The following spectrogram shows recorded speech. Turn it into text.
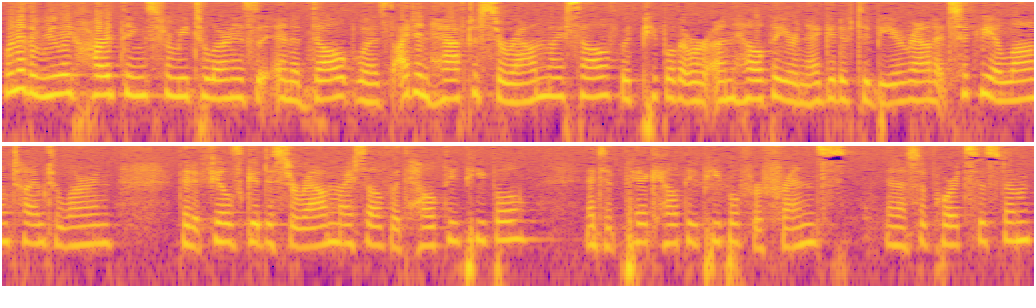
one of the really hard things for me to learn as an adult was I didn't have to surround myself with people that were unhealthy or negative to be around. It took me a long time to learn that it feels good to surround myself with healthy people and to pick healthy people for friends and a support system.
